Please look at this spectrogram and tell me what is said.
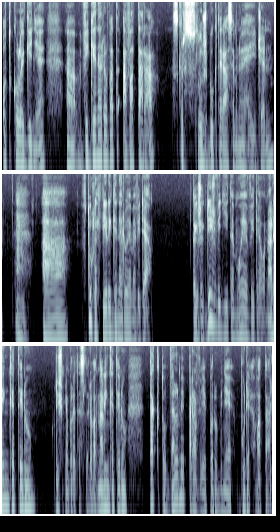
od kolegyně vygenerovat avatara skrz službu, která se jmenuje Heygen. Mm. A v tuhle chvíli generujeme videa. Takže když vidíte moje video na LinkedInu, když mě budete sledovat na LinkedInu, tak to velmi pravděpodobně bude avatar.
